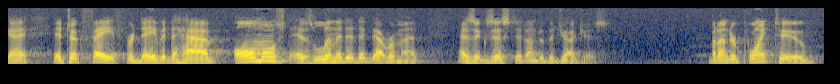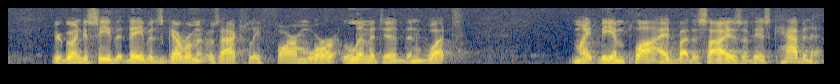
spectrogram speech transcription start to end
Okay? It took faith for David to have almost as limited a government as existed under the judges. But under point two, you're going to see that David's government was actually far more limited than what might be implied by the size of his cabinet.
